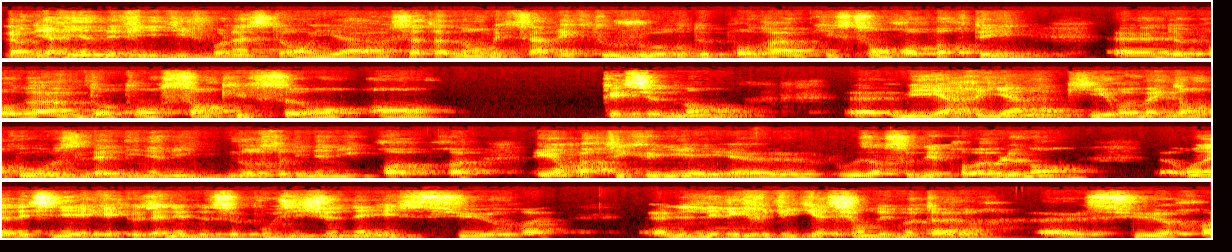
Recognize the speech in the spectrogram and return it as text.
Alors, il n'y a rien de définitif pour l'instant. Il y a un certain nombre, mais ça arrive toujours, de programmes qui sont reportés, euh, de programmes dont on sent qu'ils seront en questionnement, euh, mais il n'y a rien qui remette en cause la dynamique, notre dynamique propre. Et en particulier, euh, vous vous en souvenez probablement, euh, on a décidé il y a quelques années de se positionner sur euh, l'électrification des moteurs, euh, sur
